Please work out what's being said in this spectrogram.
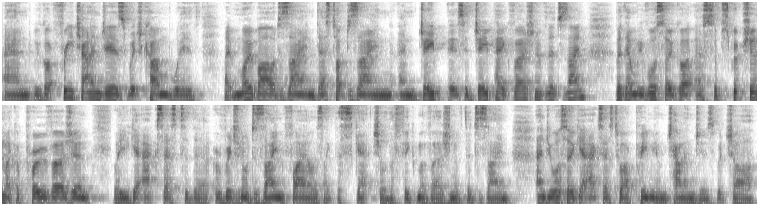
And we've got free challenges which come with like mobile design, desktop design, and J, it's a JPEG version of the design. But then we've also got a subscription, like a pro version, where you get access to the original design files, like the sketch or the Figma version of the design. And you also get access to our premium challenges, which are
